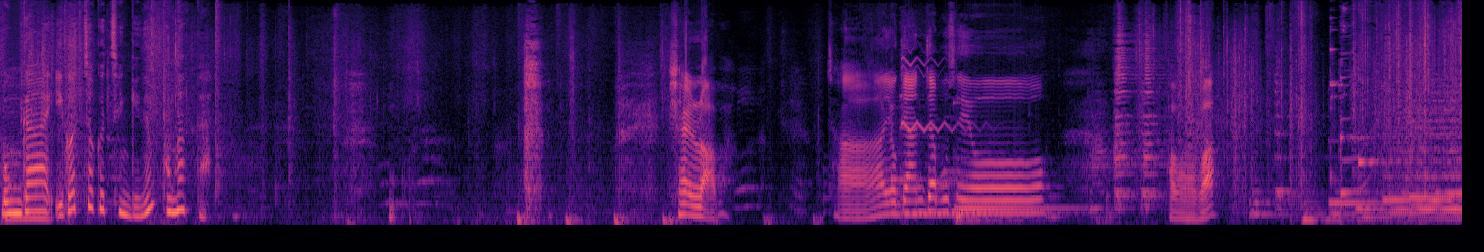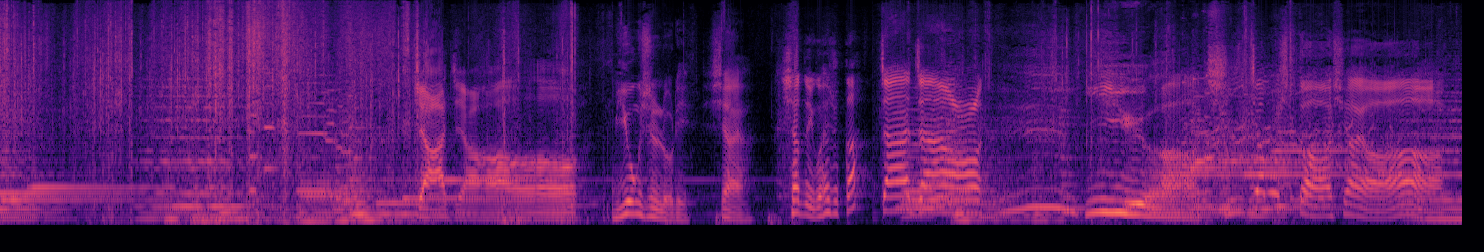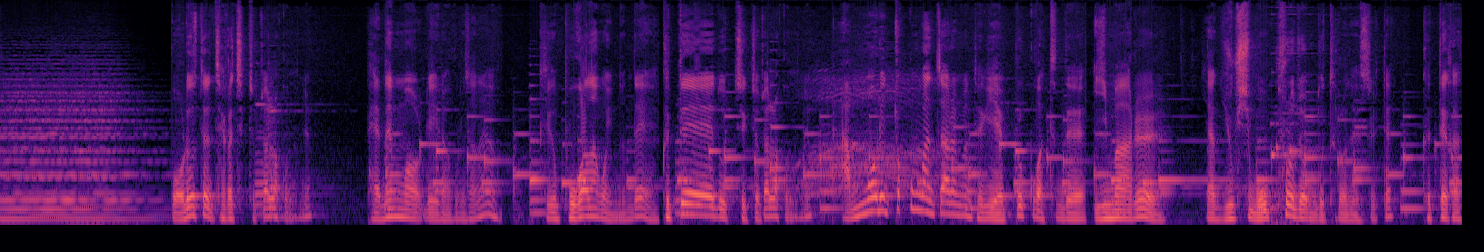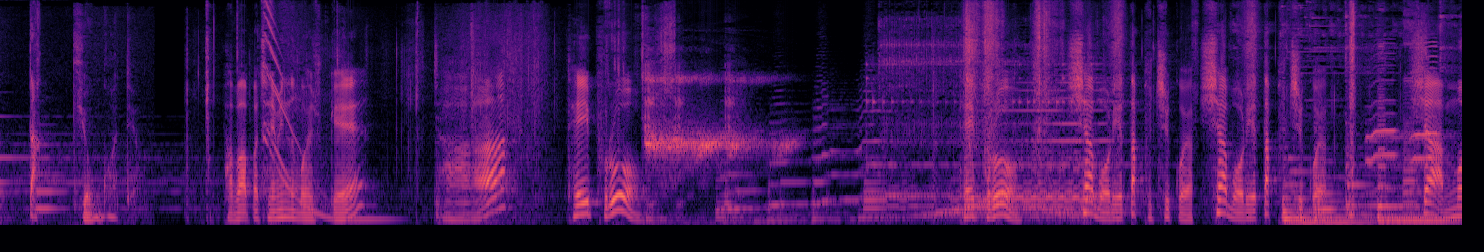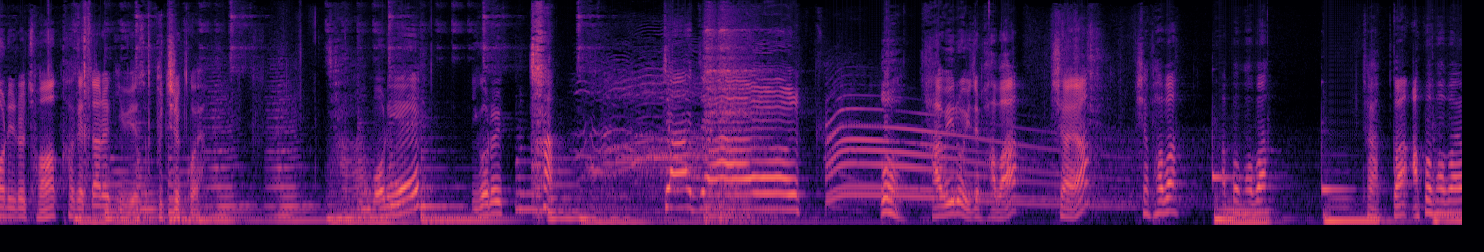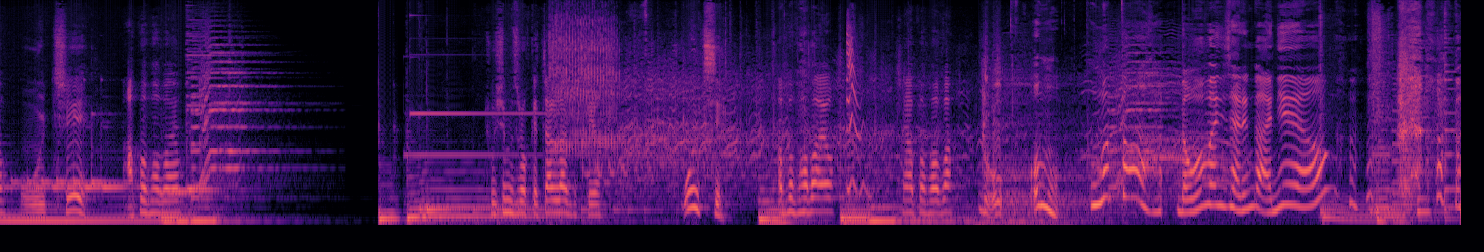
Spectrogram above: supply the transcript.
뭔가 이것저것 챙기는 봉아빠. 시아 일로 와봐. 자 여기 앉아 보세요. 봐봐 봐봐. 짜잔. 미용실 놀이 시아야. 시아도 이거 해줄까? 짜잔. 이야 진짜 멋있다 시아야. 뭐 어렸을 때는 제가 직접 잘랐거든요. 베넷머리라고 그러잖아요. 그거 보관하고 있는데 그때도 직접 잘랐거든요. 앞머리 조금만 자르면 되게 예쁠 것 같은데 이마를 약 65% 정도 드러냈을 때 그때가 딱 귀여운 것 같아요. 봐봐 아빠 재밌는 거 해줄게. 자 테이프로 테이프로 시아 머리에 딱 붙일 거야. 시아 머리에 딱 붙일 거야. 시아 앞머리를 정확하게 자르기 위해서 붙일 거야. 자, 머리에 이거를 착! 짜잔! 어, 가위로 이제 봐봐. 시아야? 시아 봐봐. 아빠 봐봐. 자, 아빠, 아빠 봐봐요. 옳지. 아빠 봐봐요. 조심스럽게 잘라줄게요. 옳지. 아빠 봐봐요. 자, 아빠 봐봐. 어머, 봉아빠 너무 많이 자른 거 아니에요?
